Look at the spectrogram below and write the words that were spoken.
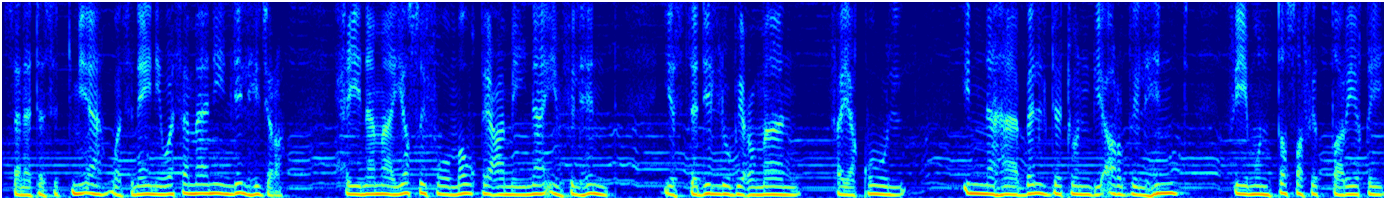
سنة 682 للهجرة حينما يصف موقع ميناء في الهند يستدل بعمان فيقول إنها بلدة بأرض الهند في منتصف الطريق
